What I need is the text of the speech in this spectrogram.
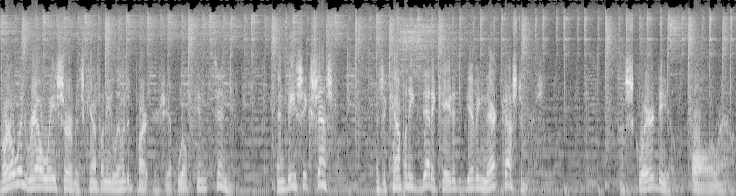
Berwind Railway Service Company Limited Partnership will continue and be successful as a company dedicated to giving their customers a square deal all around.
